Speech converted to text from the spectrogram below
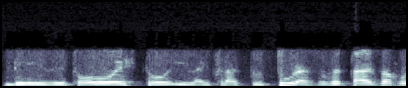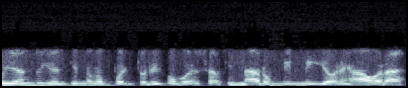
de, todo esto y la infraestructura, eso se está desarrollando. Yo entiendo que en Puerto Rico pues, se asignaron mil millones ahora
